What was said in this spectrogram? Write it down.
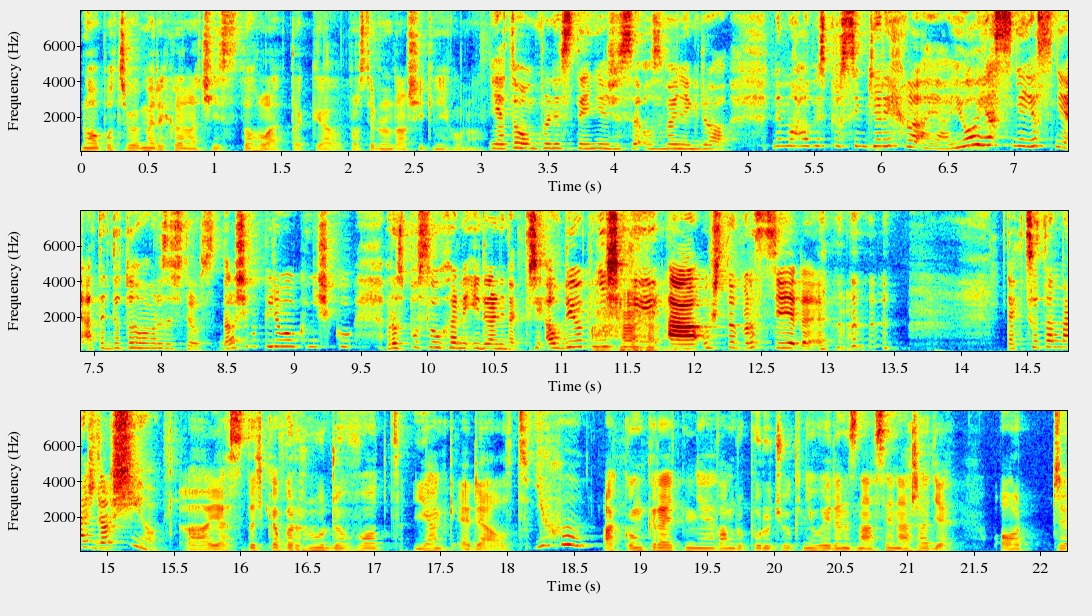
No a potřebujeme rychle načíst tohle, tak já prostě jdu na další knihu. No. Je to úplně stejně, že se ozve někdo a nemohla bys prosím tě rychle a já, jo, jasně, jasně. A teď do toho mám rozečtenou další papírovou knížku, rozposlouchaný ideálně tak tři audioknížky a už to prostě jede. Tak co tam máš dalšího? Uh, já se teďka vrhnu do vod Young Adult. Juhu. A konkrétně vám doporučuji knihu Jeden z nás je na řadě od uh,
